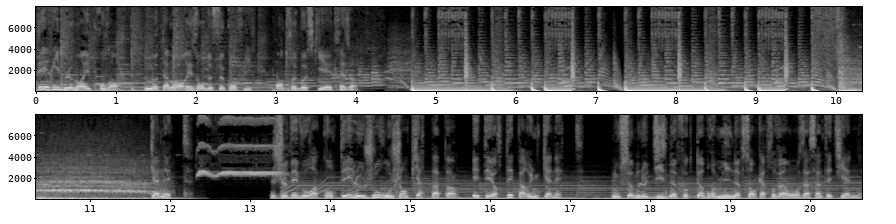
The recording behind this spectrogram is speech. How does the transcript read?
terriblement éprouvants, notamment en raison de ce conflit entre Bosquier et Trésor. Canette. Je vais vous raconter le jour où Jean-Pierre Papin était heurté par une canette. Nous sommes le 19 octobre 1991 à Saint-Étienne.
